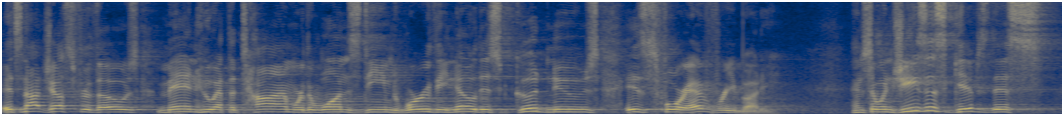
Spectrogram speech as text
It's not just for those men who at the time were the ones deemed worthy. No, this good news is for everybody. And so when Jesus gives this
